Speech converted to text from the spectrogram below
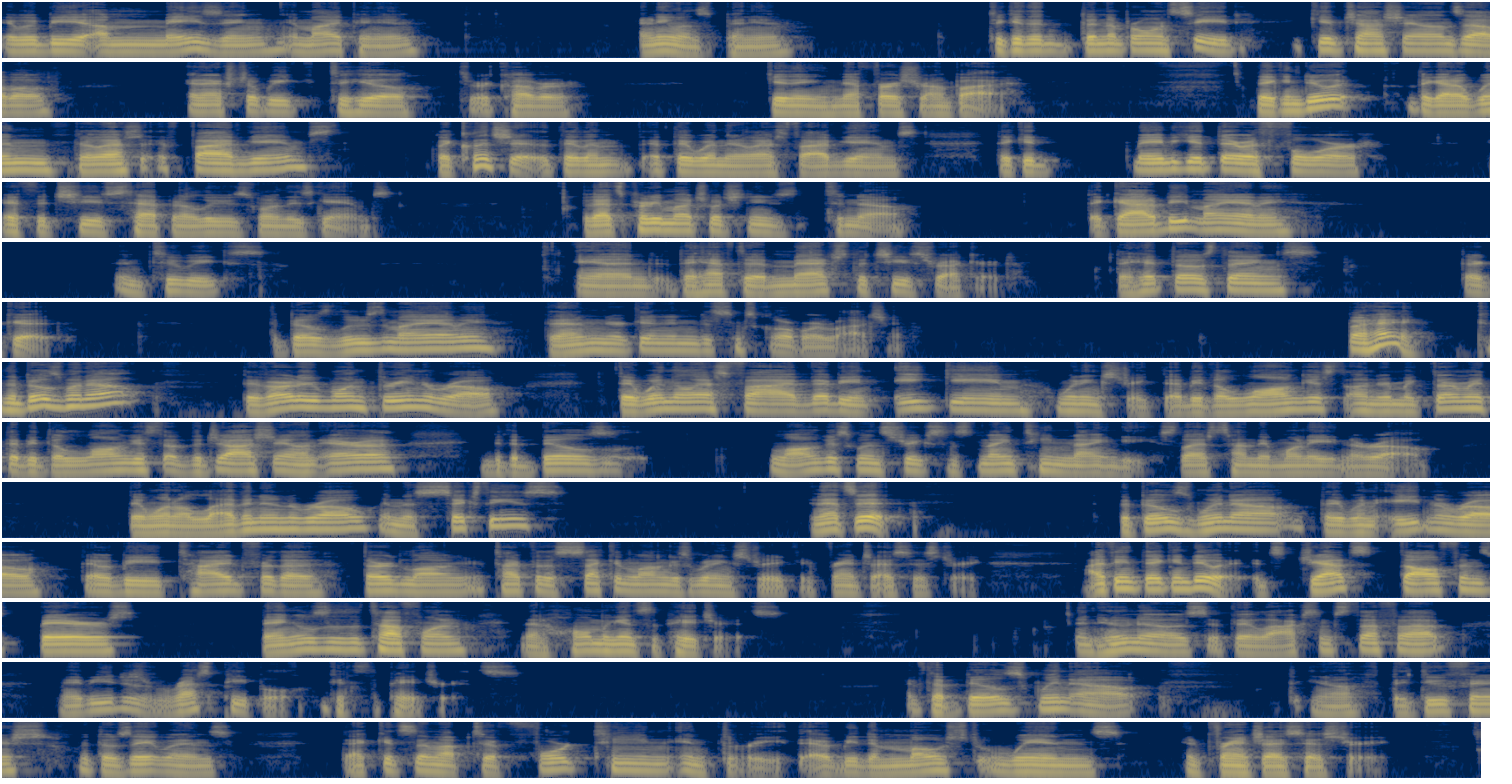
It would be amazing, in my opinion, anyone's opinion, to get the, the number one seed, give Josh Allen's elbow an extra week to heal, to recover, getting that first round bye. They can do it. They got to win their last five games they clinch it if they win if they win their last five games. They could maybe get there with four if the Chiefs happen to lose one of these games. But that's pretty much what you need to know. They got to beat Miami in two weeks. and they have to match the Chiefs record. They hit those things, they're good. The Bills lose to Miami, then you're getting into some scoreboard watching. But hey, can the Bills win out? They've already won three in a row. If they win the last five, that'd be an eight game winning streak. That'd be the longest under McDermott. That'd be the longest of the Josh Allen era. It'd be the Bills' longest win streak since 1990. It's the last time they won eight in a row. They won 11 in a row in the 60s. And that's it. The Bills win out. They win eight in a row. That would be tied for the third long, tied for the second longest winning streak in franchise history. I think they can do it. It's Jets, Dolphins, Bears, Bengals is a tough one, and then home against the Patriots. And who knows if they lock some stuff up, maybe you just rest people against the Patriots. If the Bills win out, you know, if they do finish with those eight wins, that gets them up to 14 and 3. That would be the most wins in franchise history.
